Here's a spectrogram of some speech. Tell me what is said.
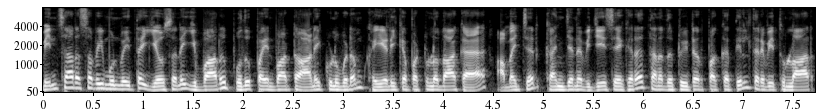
மின்சார சபை முன்வைத்த யோசனை இவ்வாறு பொது பயன்பாட்டு ஆணைக்குழுவிடம் கையளிக்கப்பட்டுள்ளதாக அமைச்சர் கஞ்சன விஜயசேகர தனது டுவிட்டர் பக்கத்தில் தெரிவித்துள்ளார்.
